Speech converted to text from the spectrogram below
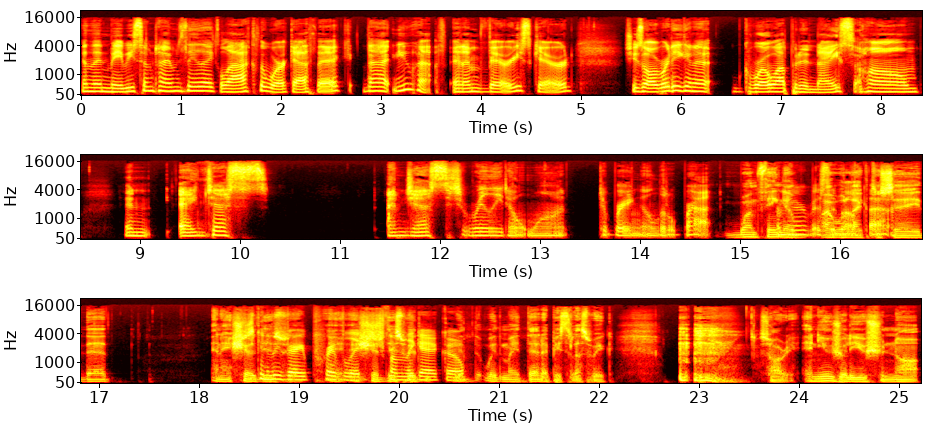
And then maybe sometimes they like lack the work ethic that you have. And I'm very scared. She's already going to grow up in a nice home. And I just, I'm just really don't want to bring a little brat. One thing I'm I, I would like to say that, and I shared gonna be very with- I- I privileged from the get-go. with, with my therapist last week. Sorry, and usually you should not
